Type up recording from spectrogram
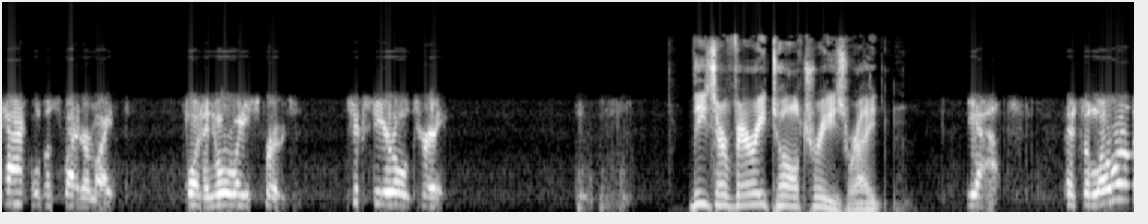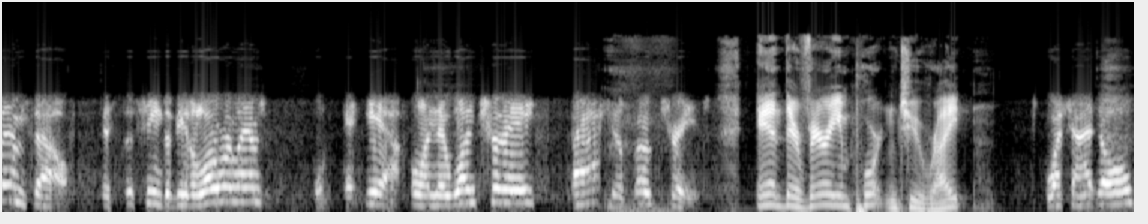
tackle the spider mites for the Norway spruce, 60-year-old tree? These are very tall trees, right? Yeah, it's the lower limbs though. It seems to be the lower limbs. Yeah, on the one tree, back to both trees. And they're very important to you, right? What's that, Noel?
